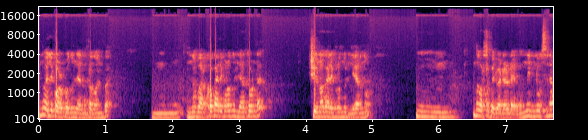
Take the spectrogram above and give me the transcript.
ഇന്ന് വലിയ കുഴപ്പമൊന്നും ഇല്ലായിരുന്നു മുൻപ്. ഇന്ന് വർക്കോ കാര്യങ്ങളൊന്നും ഇല്ലാത്തതുകൊണ്ട് ക്ഷീണോ കാര്യങ്ങളൊന്നും ഇല്ലായിരുന്നു. ഇന്ന് കുറച്ച് പരിപാടികളുണ്ടായിരുന്നു ഇന്ന് ഇന്നൂസിനെ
